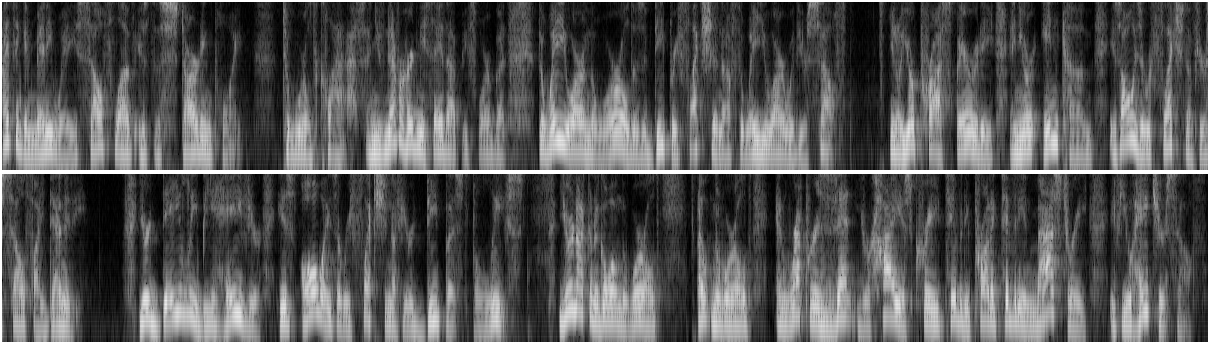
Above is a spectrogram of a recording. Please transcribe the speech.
I think in many ways, self love is the starting point to world class. And you've never heard me say that before, but the way you are in the world is a deep reflection of the way you are with yourself. You know, your prosperity and your income is always a reflection of your self identity. Your daily behavior is always a reflection of your deepest beliefs. You're not going to go out in the world, out in the world and represent your highest creativity, productivity, and mastery if you hate yourself.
